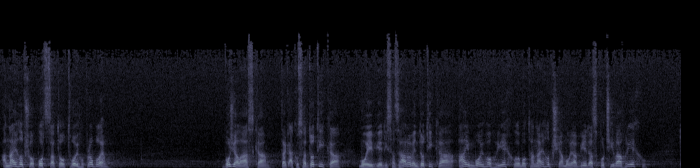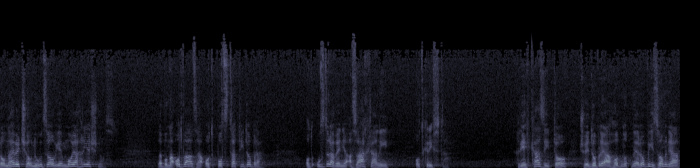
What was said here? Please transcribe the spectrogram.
a najhlbšou podstatou tvojho problému. Božia láska, tak ako sa dotýka mojej biedy, sa zároveň dotýka aj môjho hriechu, lebo tá najhlbšia moja bieda spočíva v hriechu. Tou najväčšou núdzou je moja hriešnosť, lebo ma odvádza od podstaty dobra, od uzdravenia a záchrany od Krista. Hriech kazí to, čo je dobré a hodnotné, robí zo mňa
